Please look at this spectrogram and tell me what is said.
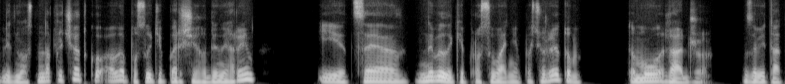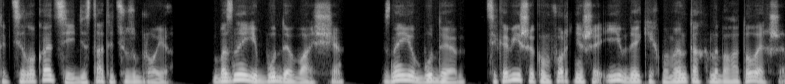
відносно на початку, але по суті перші години гри. І це невелике просування по сюжету, тому раджу завітати в ці локації і дістати цю зброю. Без неї буде важче, з нею буде цікавіше, комфортніше і в деяких моментах набагато легше.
